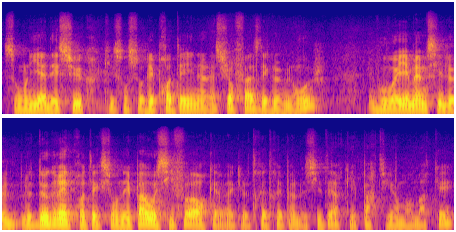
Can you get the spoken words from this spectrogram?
sont liés à des sucres qui sont sur des protéines à la surface des globules rouges. vous voyez, même si le, degré de protection n'est pas aussi fort qu'avec le trait drépanocytaire, qui est particulièrement marqué,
